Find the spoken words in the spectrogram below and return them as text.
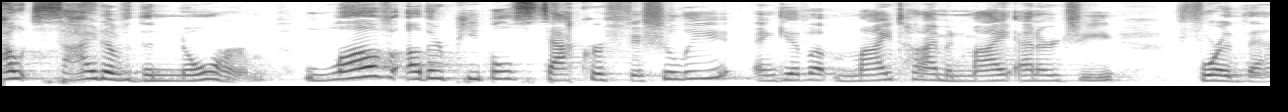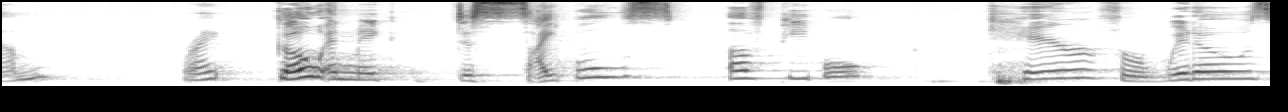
outside of the norm. Love other people sacrificially and give up my time and my energy for them, right? Go and make disciples of people. Care for widows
